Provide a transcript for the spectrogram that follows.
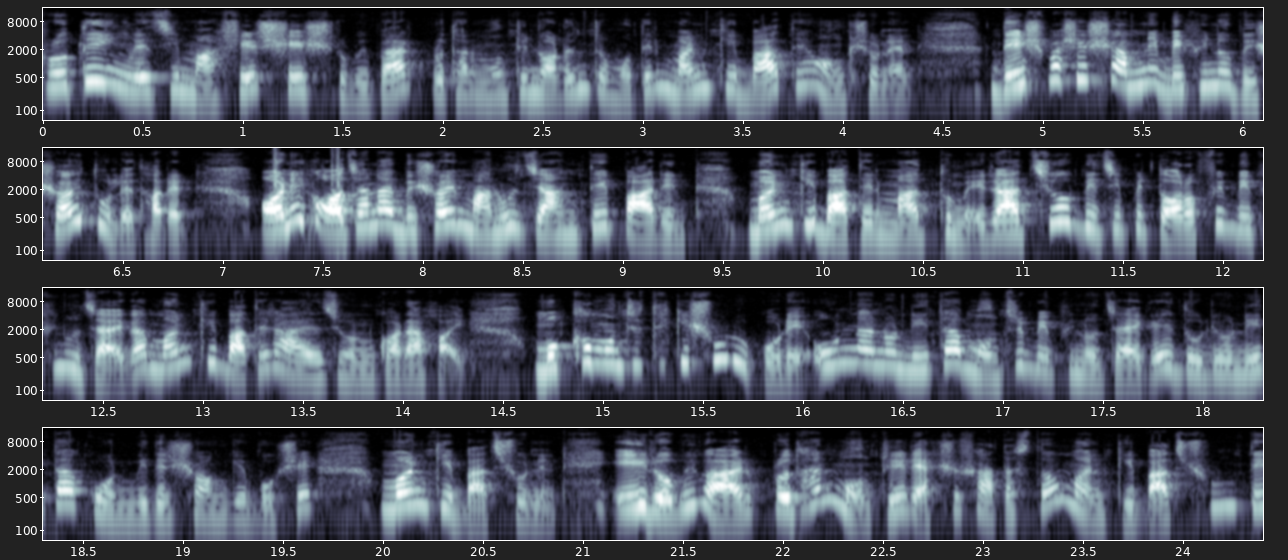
প্রতি ইংরেজি মাসের শেষ রবিবার প্রধানমন্ত্রী নরেন্দ্র মোদীর মন কি বাতে অংশ নেন। দেশবাসীর সামনে বিভিন্ন বিষয় তুলে ধরেন। অনেক অজানা বিষয় মানুষ জানতে পারেন মন কি বাতের মাধ্যমে। রাজ্য ও বিজেপির তরফে বিভিন্ন জায়গা মন কি বাতের আয়োজন করা হয়। মুখ্যমন্ত্রী থেকে শুরু করে অন্যান্য নেতা মন্ত্রী বিভিন্ন জায়গায় দলীয় নেতা কর্মীদের সঙ্গে বসে মন কি বাত শুনেন। এই রবিবার প্রধানমন্ত্রীর একশো সাতাশতম মন কি বাত শুনতে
